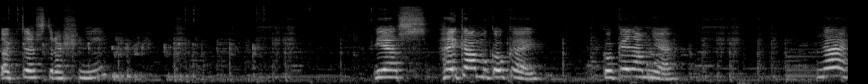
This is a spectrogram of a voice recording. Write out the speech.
Tak to je strašný. Yes. Hej, kámo, koukej. Koukej na mě. Ne.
